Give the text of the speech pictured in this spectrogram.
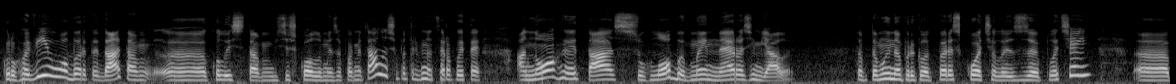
кругові оберти, да, там е, колись там зі школи ми запам'ятали, що потрібно це робити, а ноги та суглоби ми не розім'яли. Тобто ми, наприклад, перескочили з плечей, е,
